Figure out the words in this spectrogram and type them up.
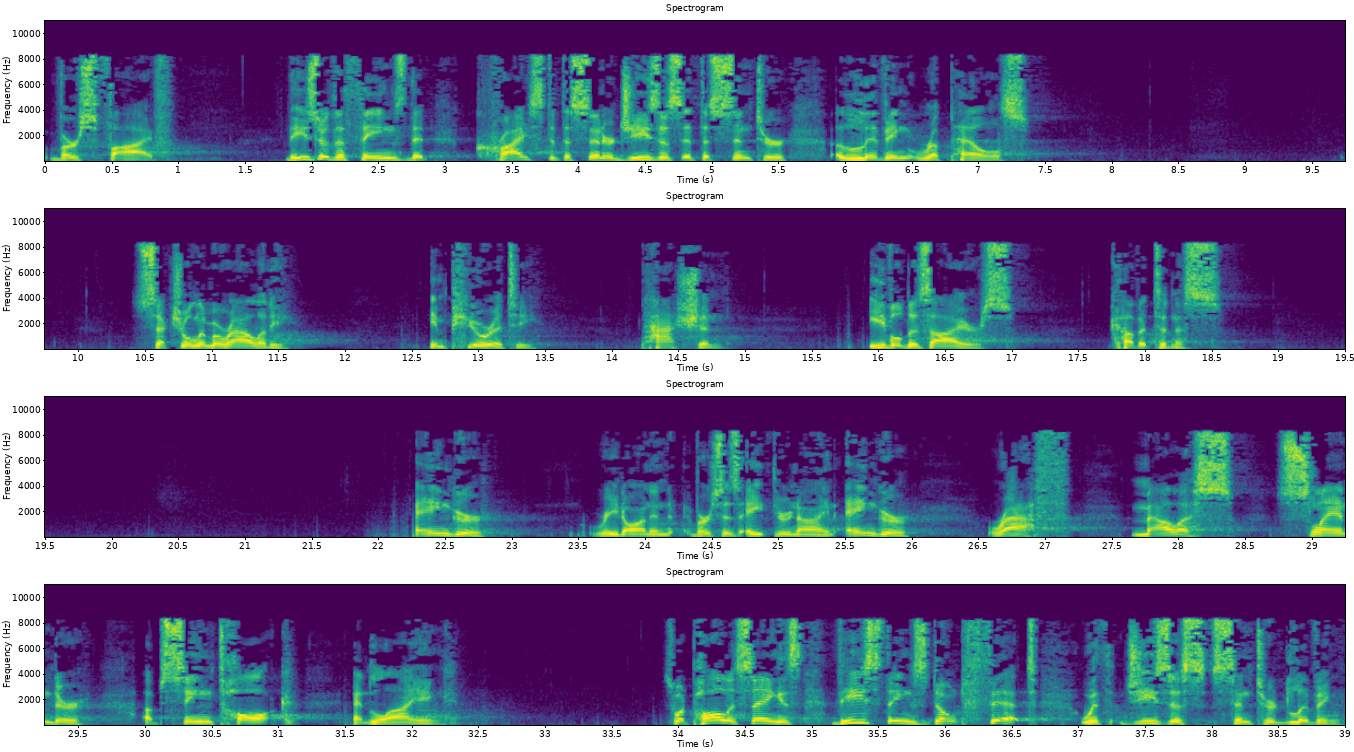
verse 5. These are the things that Christ at the center, Jesus at the center, living repels. Sexual immorality, impurity, passion, evil desires, covetousness, anger, read on in verses 8 through 9, anger, wrath, malice, slander, obscene talk, and lying. So what Paul is saying is these things don't fit with Jesus-centered living.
